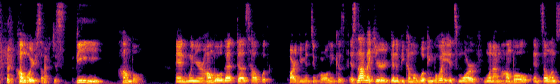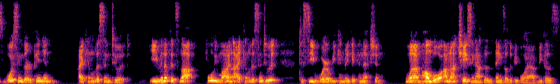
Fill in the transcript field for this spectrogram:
humble yourself. Just be humble. And when you're humble, that does help with arguments and quarreling because it's not like you're going to become a whooping boy. It's more of when I'm humble and someone's voicing their opinion, I can listen to it. Even if it's not fully mine, I can listen to it to see where we can make a connection. When I'm humble, I'm not chasing after the things other people have because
